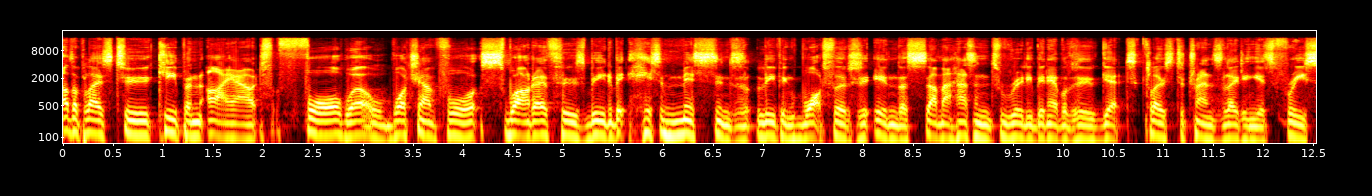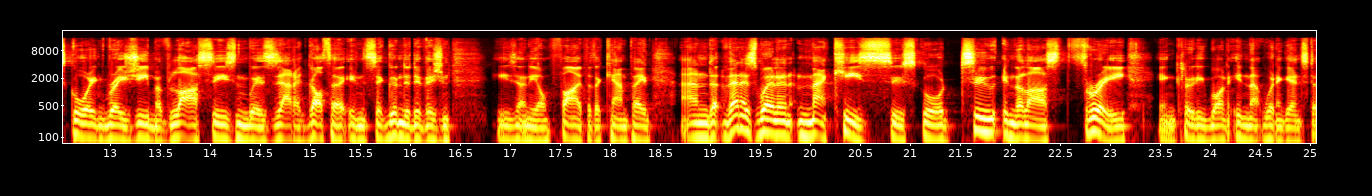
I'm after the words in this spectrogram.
Other players to keep an eye out for. Well, watch out for Suarez, who's been a bit hit and miss since leaving Watford in the summer. Hasn't really been able to get close to translating his free scoring regime of last season with Zaragoza in Segunda Division He's only on five of the campaign. And Venezuelan Machís, who scored two in the last three, including one in that win against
